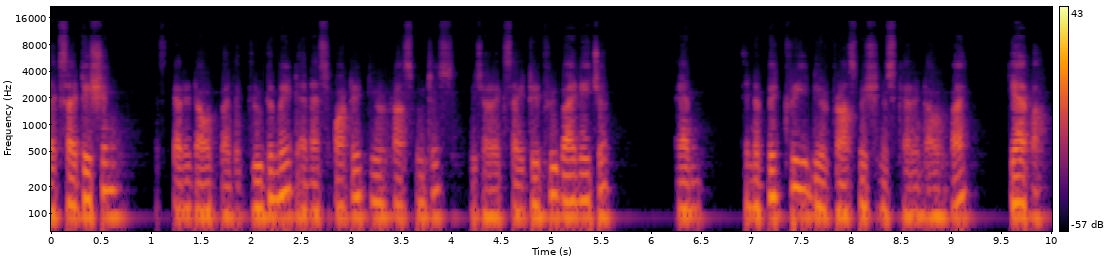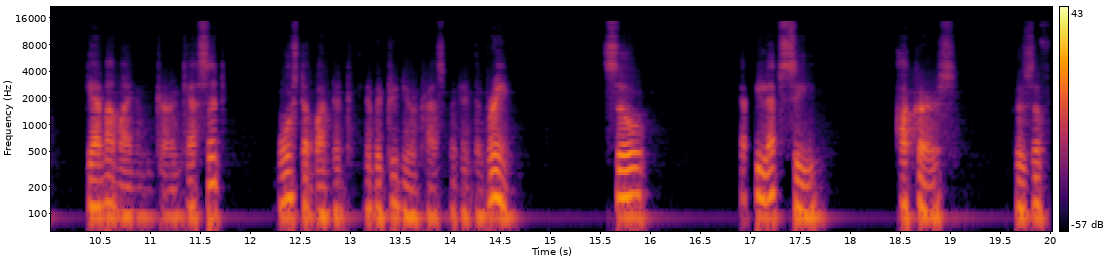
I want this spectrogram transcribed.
The excitation is carried out by the glutamate and aspartate neurotransmitters, which are excitatory by nature, and inhibitory neurotransmission is carried out by GABA, gamma-aminobutyric acid, most abundant inhibitory neurotransmitter in the brain. So, epilepsy occurs because of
